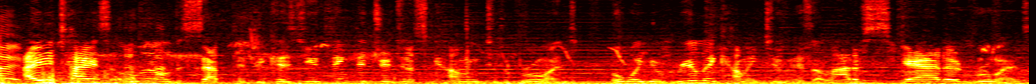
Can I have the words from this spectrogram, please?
Time! Is a little deceptive because you think that you're just coming to the ruins, but what you're really coming to is a lot of scattered ruins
